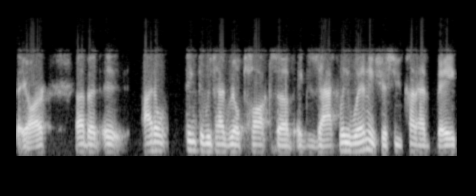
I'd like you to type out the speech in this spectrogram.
they are. Uh, but it, I don't think that we've had real talks of exactly when. It's just you kind of have vague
